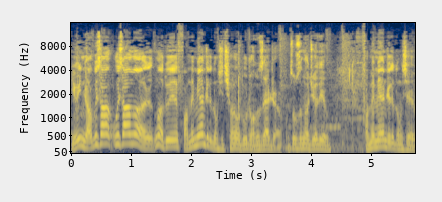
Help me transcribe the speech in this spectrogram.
因为你知道为啥？为啥我我对方便面这个东西情有独钟就在这儿，就是我觉得方便面这个东西，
